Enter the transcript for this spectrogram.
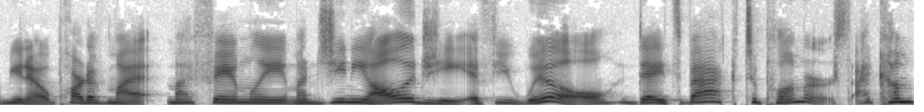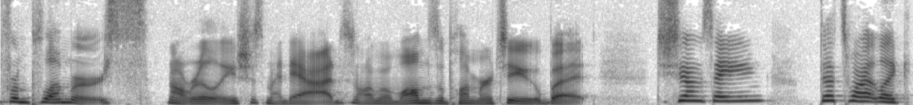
You know, part of my my family, my genealogy, if you will, dates back to plumbers. I come from plumbers. Not really. It's just my dad. It's not like my mom's a plumber too. But do you see what I'm saying? That's why, like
